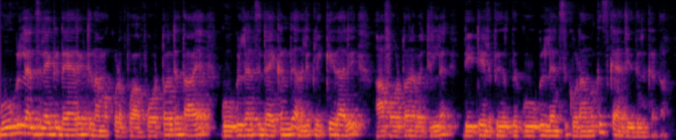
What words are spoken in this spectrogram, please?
ഗൂഗിൾ ലെൻസിലേക്ക് ഡയറക്റ്റ് നമുക്കിവിടെ പോകാം ഫോട്ടോന്റെ താഴെ ഗൂഗിൾ ലെൻസിന്റെ ഐക്കൺ ഉണ്ട്. അതിൽ ക്ലിക്ക് ചെയ്താൽ ആ ഫോട്ടോനെ പറ്റിയുള്ള ഡീറ്റെയിൽ തീർത്ത് ഗൂഗിൾ ലെൻസ് കൂടെ നമുക്ക് സ്കാൻ ചെയ്തെടുക്കാം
